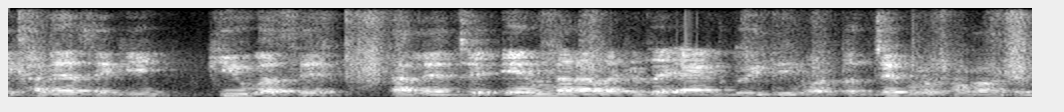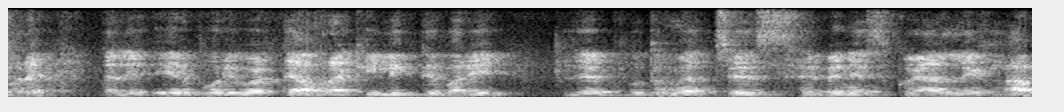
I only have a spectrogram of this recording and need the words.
এখানে আছে কি? কিউব আছে। তাহলে হচ্ছে এন দ্বারা আমরা কিন্তু এক, দুই, তিন অর্থাৎ যে কোনো সংখ্যা হতে পারে। তাহলে এর পরিবর্তে আমরা কি লিখতে পারি? যে প্রথমে হচ্ছে সেভেন স্কোয়ার লিখলাম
